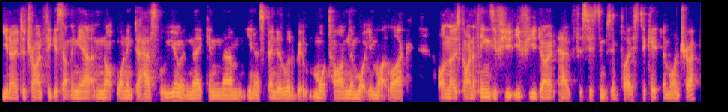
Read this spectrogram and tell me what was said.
you know, to try and figure something out and not wanting to hassle you. And they can, um, you know, spend a little bit more time than what you might like on those kind of things if you if you don't have the systems in place to keep them on track.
